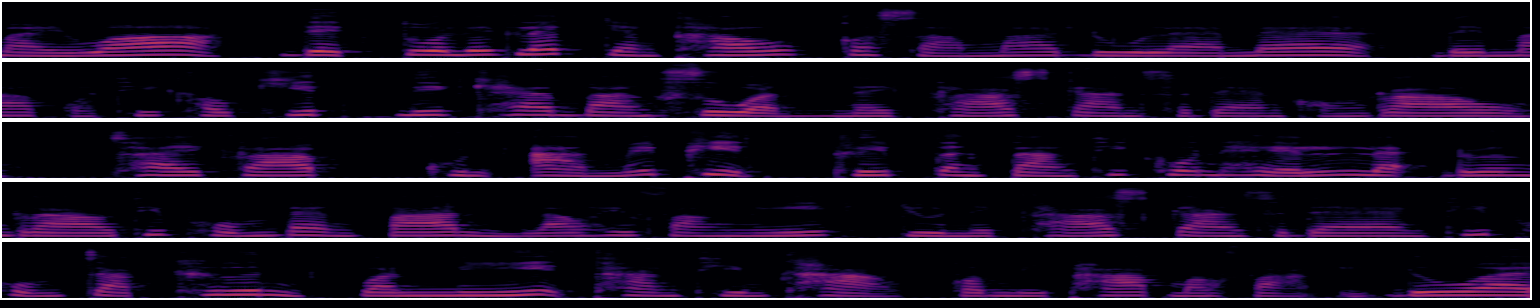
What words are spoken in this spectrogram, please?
หม่ ๆ ว่า เด็กตัวเล็กๆ อย่างเขาก็สามารถดูแลแม่ได้มากกว่าที่เขาคิด นี่แค่บางส่วนในคลาสการแสดงของเรา ใช่ครับคุณอ่านไม่ผิดคลิปต่างๆ ที่คุณเห็นและเรื่องราวที่ผมแบ่งปันเล่าให้ฟังนี้อยู่ในคลาสการแสดงที่ผมจัดขึ้น วันนี้ทางทีมข่าวก็มีภาพมาฝากอีกด้วย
